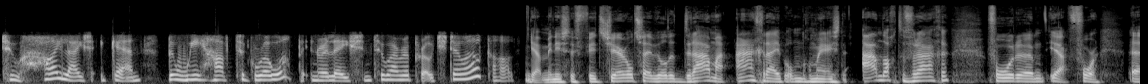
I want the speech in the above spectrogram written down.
to highlight again that we have to grow up in relation to our approach to alcohol. Ja, minister Fitzgerald, zij wilde het drama aangrijpen... om nog maar eens de aandacht te vragen voor, eh, ja, voor eh,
